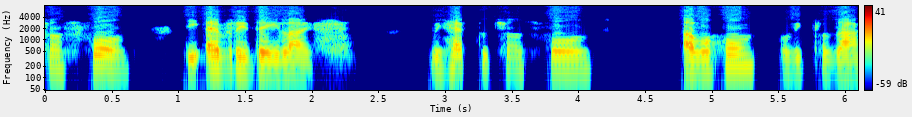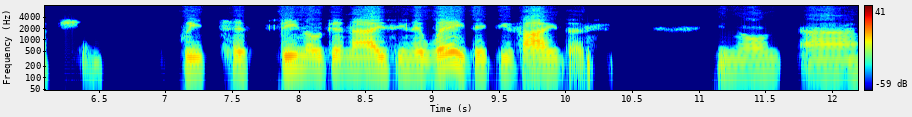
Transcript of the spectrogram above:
transform the everyday life. We have to transform our homes of reproduction, which has been organized in a way that divides us. You know, uh,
